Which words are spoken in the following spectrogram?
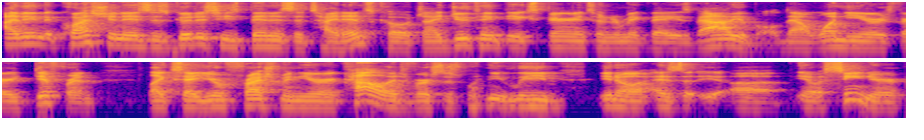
I think the question is, as good as he's been as a tight ends coach, and I do think the experience under McVay is valuable. Now, one year is very different. Like say your freshman year in college versus when you leave, you know, as a, uh, you know a senior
